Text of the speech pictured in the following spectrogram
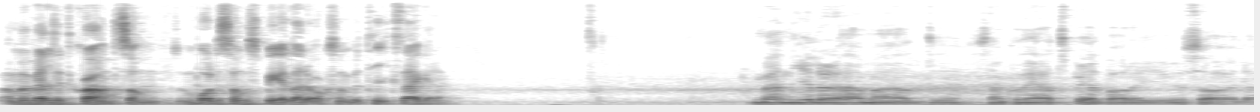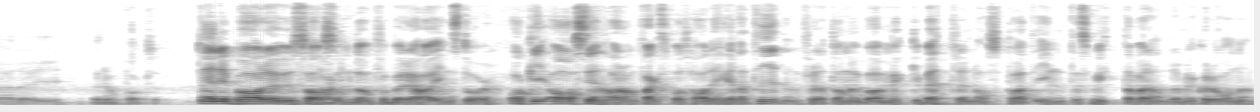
ja, men väldigt skönt som, som, både som spelare och som butiksägare. Men gäller det här med sanktionerat spel bara i USA eller är det i Europa också? Nej, det är bara USA som de får börja ha in-store. Och i Asien har de faktiskt fått ha det hela tiden. För att de är bara mycket bättre än oss på att inte smitta varandra med Corona.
